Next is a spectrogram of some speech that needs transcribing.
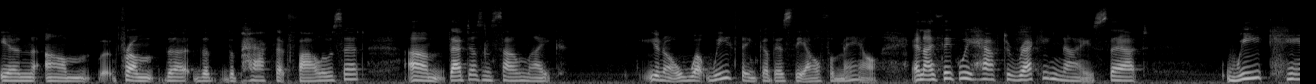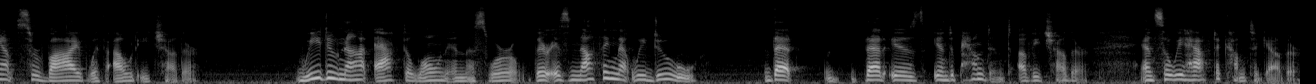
in um, from the, the the pack that follows it. Um, that doesn't sound like you know what we think of as the alpha male and i think we have to recognize that we can't survive without each other we do not act alone in this world there is nothing that we do that that is independent of each other. And so we have to come together.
